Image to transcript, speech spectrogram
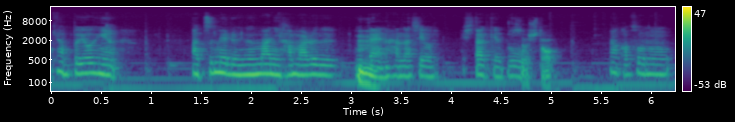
キャンプ用品集める沼にはまるみたいな話をしたけど、そうした。なんかその、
